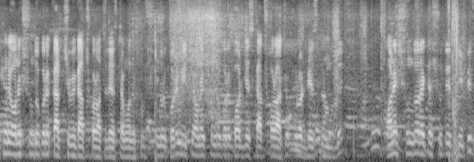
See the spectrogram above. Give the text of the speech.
এখানে অনেক সুন্দর করে কাটছবি কাজ করা আছে ড্রেসটার মধ্যে, খুব সুন্দর করে, নিচে অনেক সুন্দর করে গর্জিয়াস কাজ করা আছে পুরো ড্রেসটার মধ্যে। অনেক সুন্দর একটা সুতির সিপিস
